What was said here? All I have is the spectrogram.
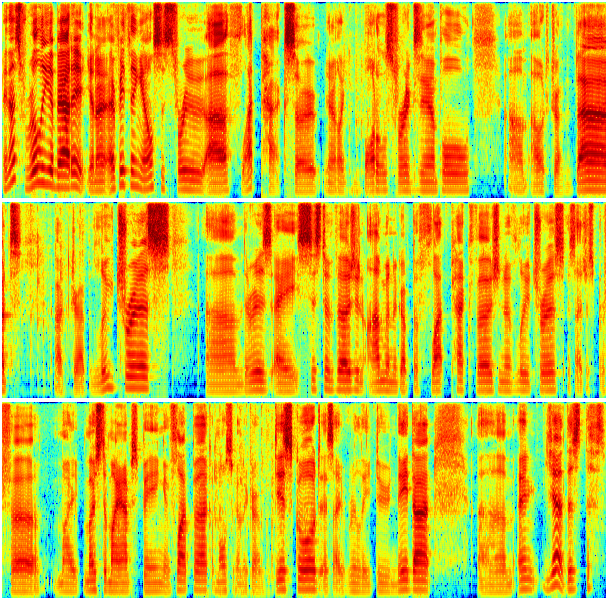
and that's really about it. You know, everything else is through uh, Flatpak. So, you know, like bottles, for example, um, I would grab that. I'd grab Lutris. Um, there is a system version. I'm going to grab the Flatpak version of Lutris as I just prefer my most of my apps being in Flatpak. I'm also going to grab Discord as I really do need that. Um, and yeah, there's, there's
